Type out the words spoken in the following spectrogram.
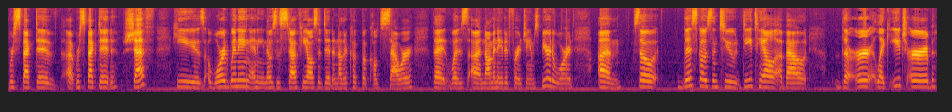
respective uh, respected chef. He's award winning and he knows his stuff. He also did another cookbook called Sour that was uh, nominated for a James Beard Award. Um, so this goes into detail about the like each herb,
